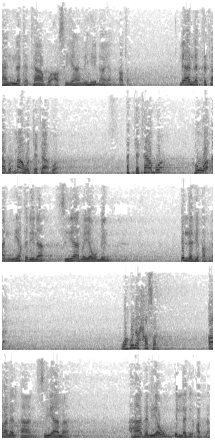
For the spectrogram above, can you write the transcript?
أن تتابع صيامه لا ينقطع. لأن التتابع ما هو التتابع؟ التتابع هو أن يقرن صيام يوم بالذي قبله. وهنا حصل قرن الآن صيام هذا اليوم بالذي قبله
